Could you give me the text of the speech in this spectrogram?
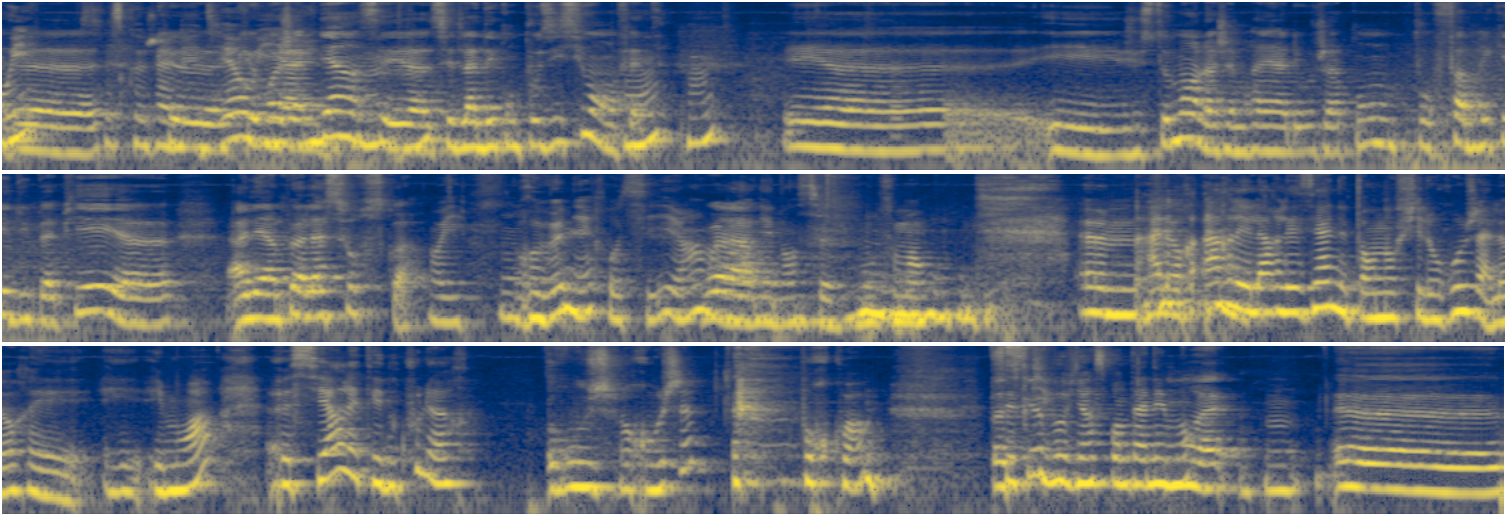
Oui, euh, c'est ce que j'allais dire. que oui, moi j'aime une- bien, c'est, Mhm. c'est de la décomposition en fait. Mhm, mhm. Et, euh, et justement, là, j'aimerais aller au Japon pour fabriquer du papier, euh, aller un peu à la source, quoi. Oui, revenir aussi, hein, Voilà. on est dans ce mouvement. Euh, alors, Arles et l'Arlésienne étant nos fils rouges, alors, et, et, et moi, euh, si Arles était une couleur Rouge. rouge, pourquoi C'est ce que- qui vous vient spontanément Ouais. Mm. Euh,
